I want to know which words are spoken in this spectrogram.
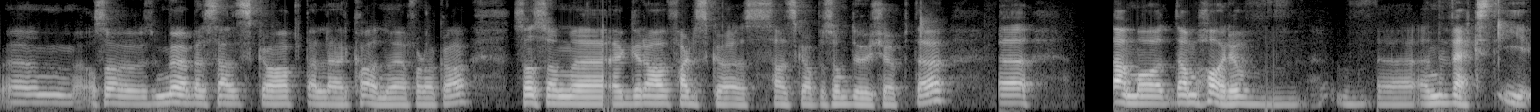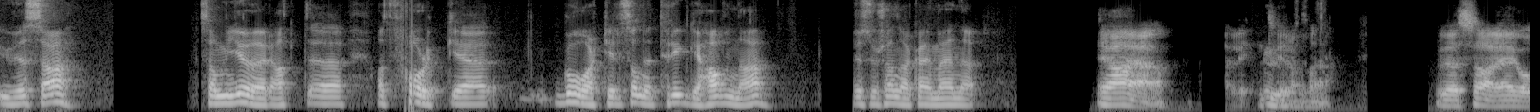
um, altså møbelselskap eller hva det nå er for noe, sånn som uh, gravferdsselskapet som du kjøpte, de, de, har jo en vekst i USA som gjør at, at folk går til sånne trygge havner, hvis du skjønner hva jeg mener. Ja, ja. Liten tvil om det. USA er jo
